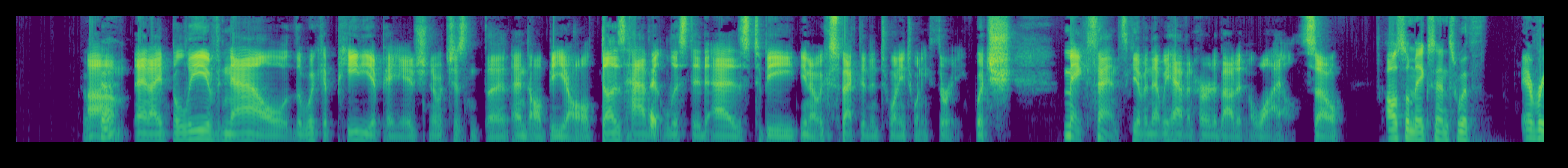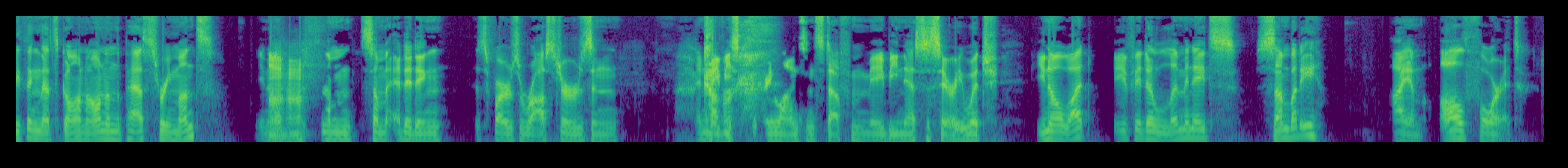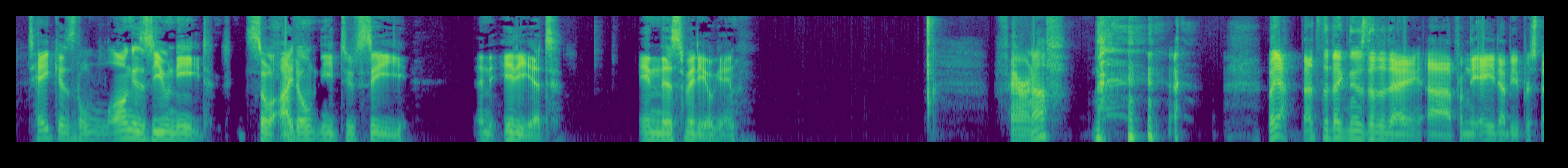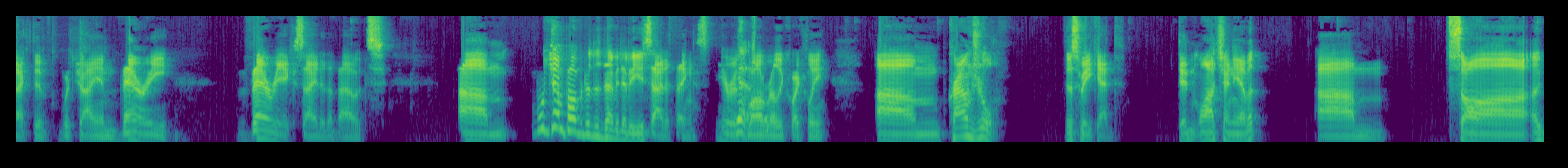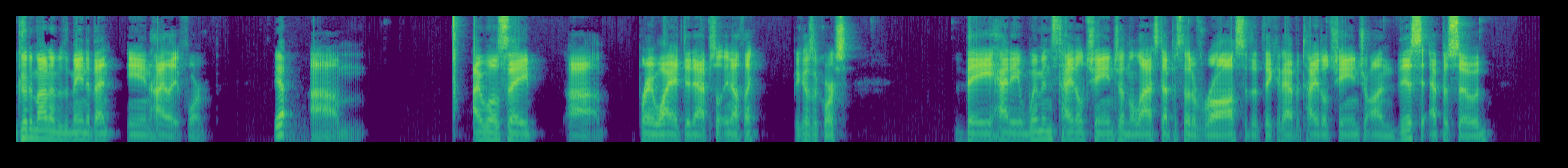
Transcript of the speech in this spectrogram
Um, and I believe now the Wikipedia page, which isn't the end all be all, does have it listed as to be, you know, expected in 2023, which makes sense given that we haven't heard about it in a while. So, also makes sense with everything that's gone on in the past three months. You know, Mhm. some some editing as far as rosters and and Cover. maybe storylines and stuff may be necessary. Which you know what, if it eliminates somebody, I am all for it. Take as long as you need, so I don't need to see an idiot in this video game. fair enough. but yeah, that's the big news of the day uh, from the AEW perspective, which I am very, very excited about. Um, we'll jump over to the WWE side of things here as Yeah, well, really quickly. Um, Crown Jewel this weekend. Didn't watch any of it. Um, saw a good amount of the main event in highlight form. Yep. Um, I will say uh, Bray Wyatt did absolutely nothing because, of course, they had a women's title change on the last episode of Raw so that they could have a title change on this episode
